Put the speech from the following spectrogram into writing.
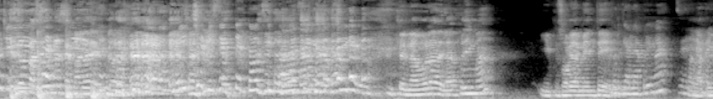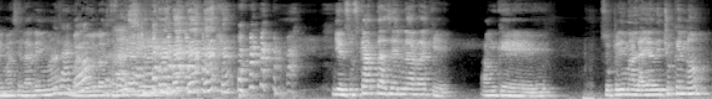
Sí. Eso pasó una semana después. Pinche Vicente tóxico, a ver, síguele, síguele. Se enamora de la prima y pues obviamente Porque a la prima. a la prima se la rima ¿Y en sus cartas él narra que aunque su prima le haya dicho que no,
